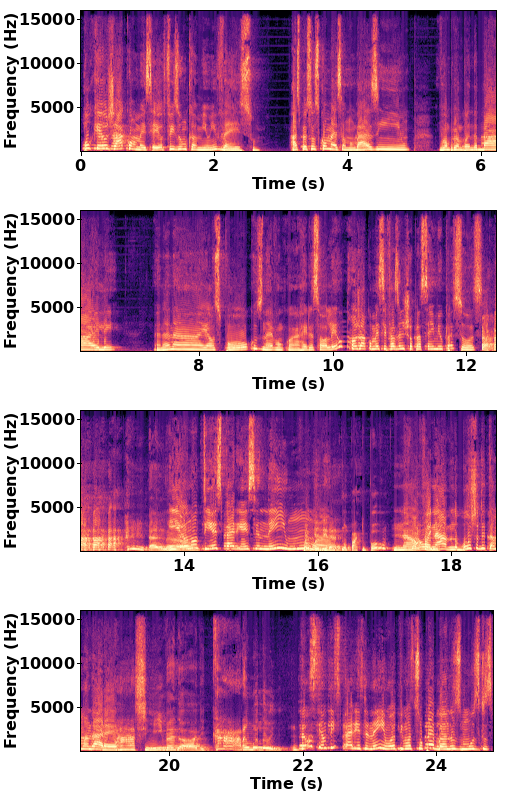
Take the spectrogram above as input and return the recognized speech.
Porque eu já comecei, eu fiz um caminho inverso. As pessoas começam num barzinho, vão para uma banda baile, nananã, e aos poucos, né, vão com a carreira solo. Eu não, já comecei fazendo show para 100 mil pessoas. é. E eu não tinha experiência nenhuma. Foi? Direto no Parque do Povo? Não, foi onde? na, no busto de Tamandaré. Ah, sim, verdade. Caramba, doido. Então, assim, eu não tinha experiência nenhuma. Eu tinha uma super banda, os músicos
